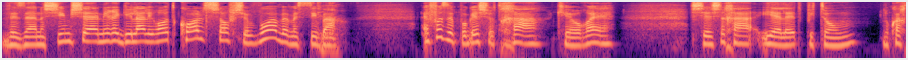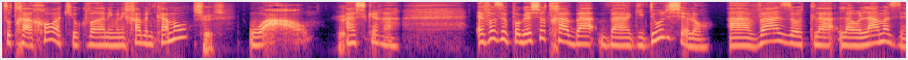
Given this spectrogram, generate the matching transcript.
וזה אנשים שאני רגילה לראות כל סוף שבוע במסיבה. איפה זה פוגש אותך כהורה, שיש לך ילד פתאום, לוקחת אותך אחורה, כי הוא כבר, אני מניחה, בן כמה הוא? שש. וואו, כן. אשכרה. איפה זה פוגש אותך בגידול שלו, האהבה הזאת לעולם הזה?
